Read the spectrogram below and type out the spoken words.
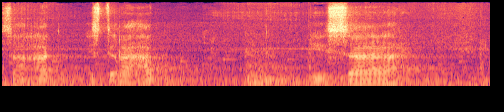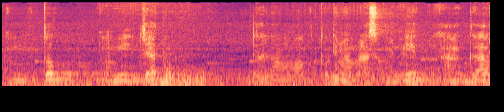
saat istirahat bisa untuk memijat dalam waktu 15 menit agar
